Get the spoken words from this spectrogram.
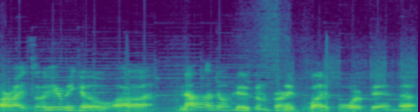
Alright, so here we go. Uh, now that I know his Infernape Life Orb and uh,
